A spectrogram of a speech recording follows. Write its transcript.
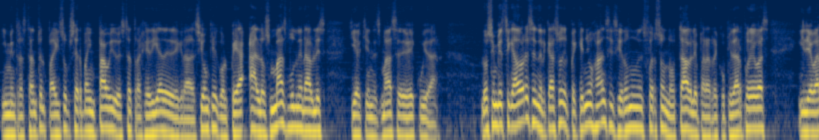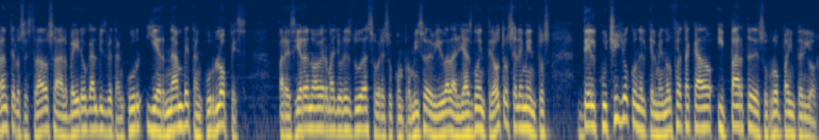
Y mientras tanto el país observa impávido esta tragedia de degradación que golpea a los más vulnerables y a quienes más se debe cuidar. Los investigadores en el caso del pequeño Hans hicieron un esfuerzo notable para recopilar pruebas y llevar ante los estrados a Albeiro Galvis Betancur y Hernán Betancur López. Pareciera no haber mayores dudas sobre su compromiso debido al hallazgo, entre otros elementos, del cuchillo con el que el menor fue atacado y parte de su ropa interior.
